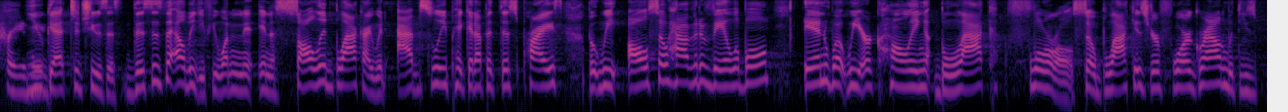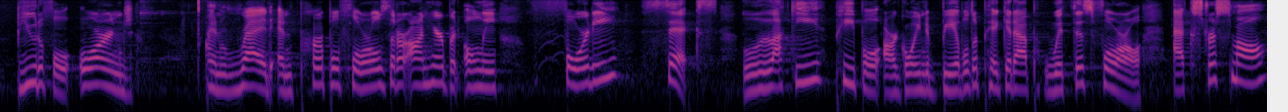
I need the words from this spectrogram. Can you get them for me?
Crazy. you get to choose this. This is the LBD. If you want it in a solid black, I would absolutely pick it up at this price. But we also have it available in what we are calling black floral. So black is your foreground with these beautiful orange, and red and purple florals that are on here, but only 46 lucky people are going to be able to pick it up with this floral. Extra small,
